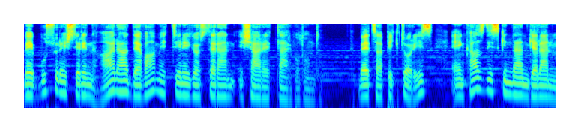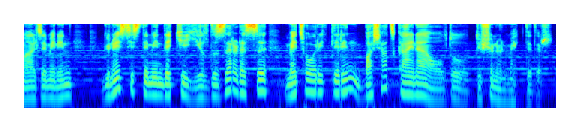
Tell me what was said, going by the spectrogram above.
ve bu süreçlerin hala devam ettiğini gösteren işaretler bulundu. Beta Pictoris, enkaz diskinden gelen malzemenin Güneş sistemindeki yıldızlar arası meteoritlerin başat kaynağı olduğu düşünülmektedir.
